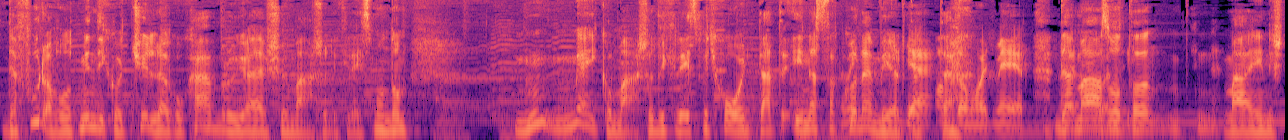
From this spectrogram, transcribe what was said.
De fura volt mindig, hogy Csillagok háborúja első-második rész. Mondom, melyik a második rész, vagy hogy? Tehát én ezt akkor nem értettem. Igen, mondom, hogy miért. De miért már azóta, már én is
